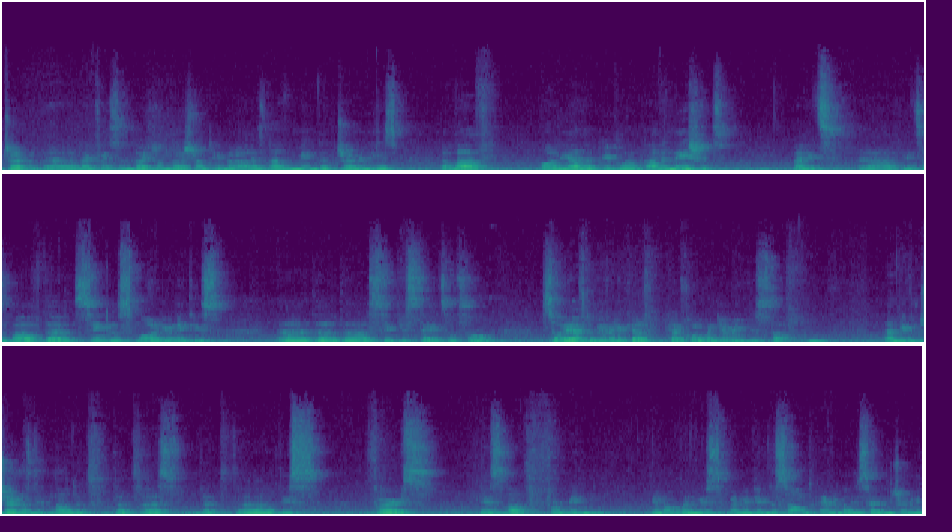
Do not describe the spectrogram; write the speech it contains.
German, uh, like for instance, Deutschland, Deutschland über alles doesn't mean that Germany is above all the other people and other nations, but it's uh, it's above the single small unities, uh, the the city states and so on. So you have to be very caref- careful when you read this stuff. And even Germans didn't know that that uh, that uh, this verse is not forbidden. You know, when we when we did the song, everybody said in Germany,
